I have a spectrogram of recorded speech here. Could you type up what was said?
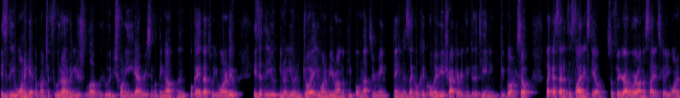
is it that you want to get a bunch of food out of it? You just love the food, you just want to eat every single thing up, then okay, that's what you want to do. Is it that you, you know, you enjoy it, you want to be around the people, and that's your main thing? It's like, okay, cool. Maybe you track everything to the T and you can keep going. So, like I said, it's a sliding scale. So figure out where on the sliding scale you want to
